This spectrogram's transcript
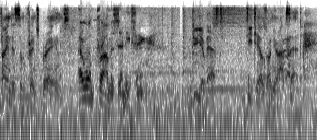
Find us some French brains. I won't promise anything. Do your best. Details on your OPSAT.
